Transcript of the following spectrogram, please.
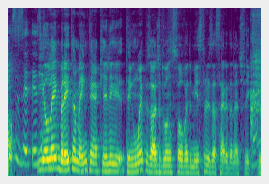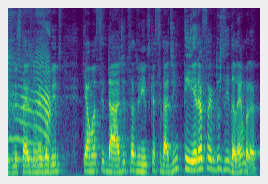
Total. esses ETs E eu aqui. lembrei também, tem aquele. Tem um episódio do Unsolved Mysteries, a série da Netflix, dos mistérios não resolvidos, que é uma cidade dos Estados Unidos que a cidade inteira foi abduzida, lembra?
